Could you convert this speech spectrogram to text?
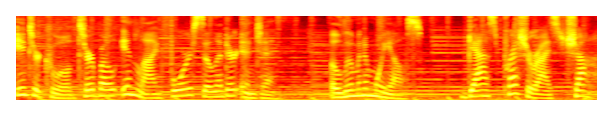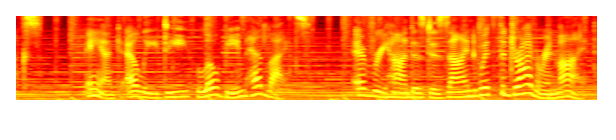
intercooled turbo inline four cylinder engine, aluminum wheels, gas pressurized shocks, and LED low beam headlights. Every Honda is designed with the driver in mind.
